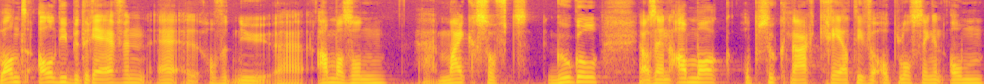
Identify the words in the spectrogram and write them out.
Want al die bedrijven, of het nu uh, Amazon, uh, Microsoft, Google, ja, zijn allemaal op zoek naar creatieve oplossingen om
